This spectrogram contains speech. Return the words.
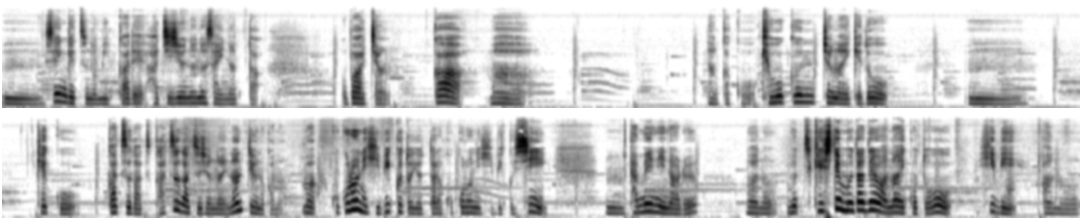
うん先月の3日で87歳になったおばあちゃんがまあなんかこう教訓じゃないけどうん結構ガツガツガツガツじゃない何て言うのかな。まあ心に響くと言ったら心に響くし、うん、ためになるまあ、あの決して無駄ではないことを日々あの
